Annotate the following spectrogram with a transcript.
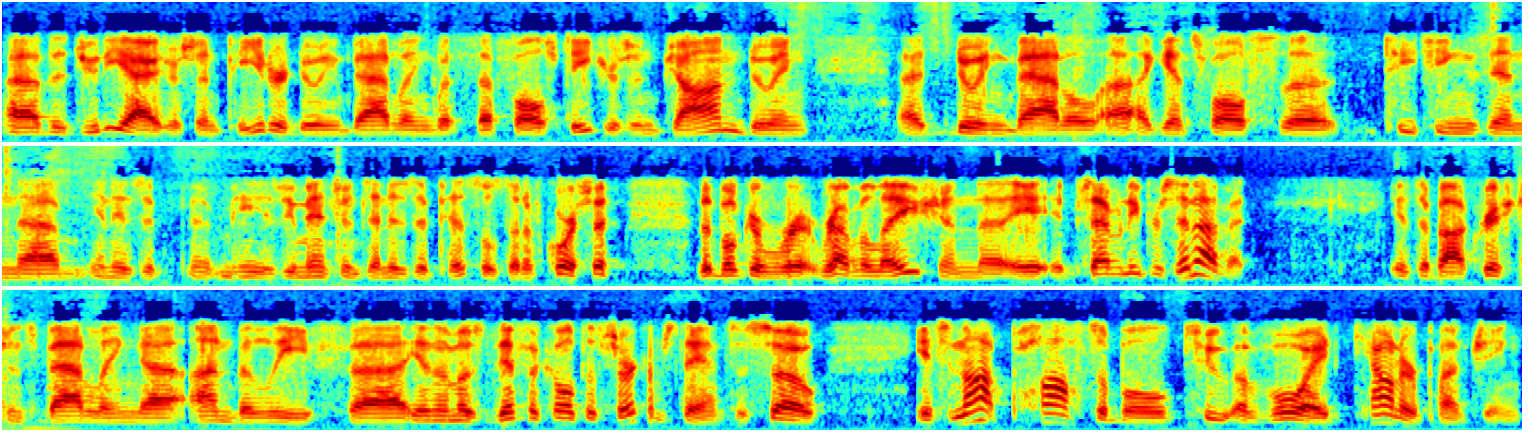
uh, the Judaizers, and Peter doing battling with the false teachers, and John doing uh, doing battle uh, against false uh, teachings in um, in his as he mentions in his epistles, and of course, the book of Re- Revelation, uh, seventy percent of it is about Christians battling uh, unbelief uh, in the most difficult of circumstances. So, it's not possible to avoid counterpunching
